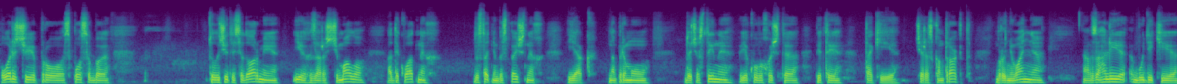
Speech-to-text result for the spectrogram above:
Говорячи про способи долучитися до армії, їх зараз чимало, адекватних, достатньо безпечних, як напряму до частини, в яку ви хочете піти, так і через контракт, бронювання. Взагалі, будь-які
